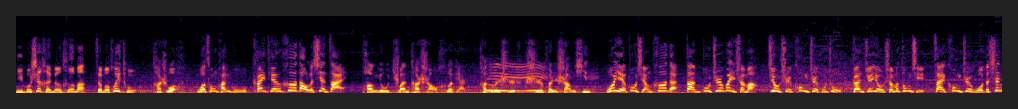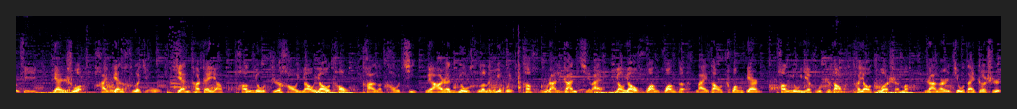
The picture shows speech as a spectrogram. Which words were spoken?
你不是很能喝吗？怎么会吐？”他说：“我从盘古开天喝到了现在。”朋友劝他少喝点，他顿时十分伤心。我也不想喝但不知为什么就是控制不住，感觉有什么东西在控制我的身体。边说还边喝酒。见他这样，朋友只好摇摇头，叹了口气。俩人又喝了一会，他忽然站起来，摇摇晃晃的来到窗边。朋友也不知道他要做什么。然而就在这时，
